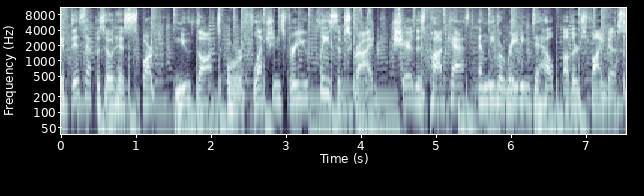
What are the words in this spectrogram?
If this episode has sparked new thoughts or reflections for you, please subscribe, share this podcast, and leave a rating to help others find us.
